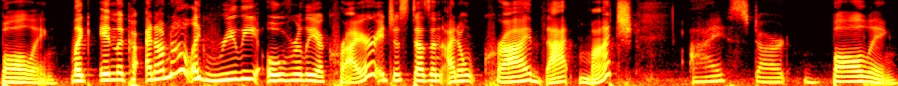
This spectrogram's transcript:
bawling like in the car, and I'm not like really overly a crier. It just doesn't, I don't cry that much. I start bawling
